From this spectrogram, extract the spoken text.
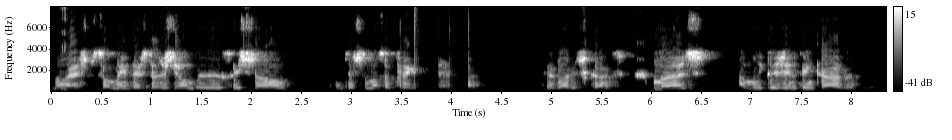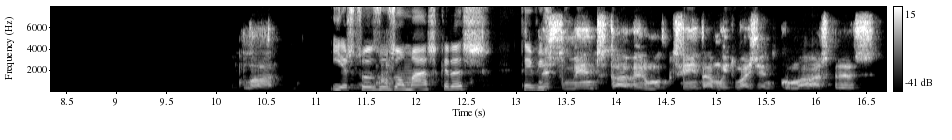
Não é? Especialmente esta região de Seixal, portanto, esta nossa freguesia tem vários casos. Mas há muita gente em casa. Claro. E as pessoas usam máscaras? Tem visto? Neste momento está a haver uma. Sim, está muito mais gente com máscaras.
